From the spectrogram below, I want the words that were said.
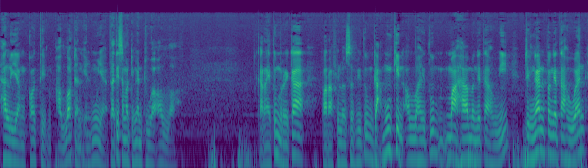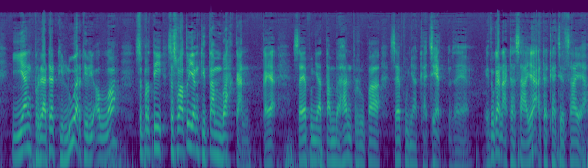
hal yang kodim Allah dan ilmunya. Berarti sama dengan dua Allah. Karena itu mereka para filosof itu nggak mungkin Allah itu maha mengetahui dengan pengetahuan yang berada di luar diri Allah seperti sesuatu yang ditambahkan. Kayak saya punya tambahan berupa saya punya gadget misalnya itu kan ada saya, ada gadget saya.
